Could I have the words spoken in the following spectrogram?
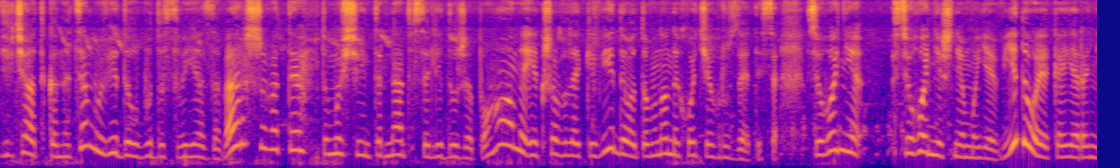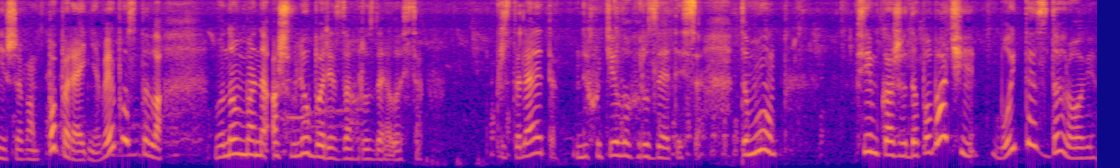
Дівчатка, на цьому відео буду своє завершувати, тому що інтернет в селі дуже поганий. Якщо велике відео, то воно не хоче грузитися. Сьогодні, сьогоднішнє моє відео, яке я раніше вам попереднє випустила, воно в мене аж в люборі загрузилося. Представляєте? Не хотіло грузитися. Тому всім кажу до побачення, будьте здорові!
